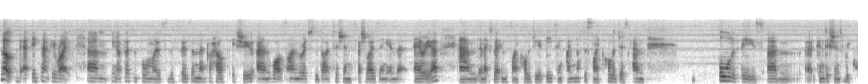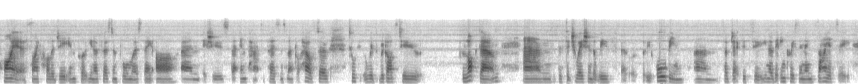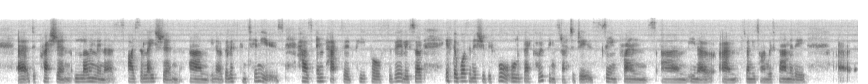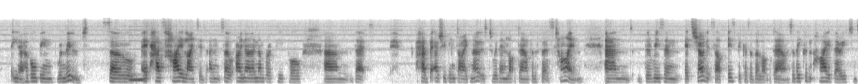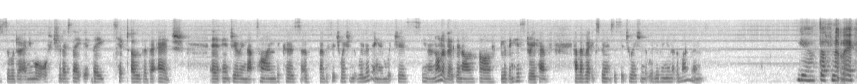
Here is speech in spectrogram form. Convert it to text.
no, exactly right. Um, you know, first and foremost, this is a mental health issue. And whilst I'm a registered dietitian specializing in the area and an expert in the psychology of eating, I'm not a psychologist. And all of these um, uh, conditions require psychology input. You know, first and foremost, they are um, issues that impact a person's mental health. So, talk, with regards to lockdown and the situation that we've, uh, we've all been um, subjected to, you know, the increase in anxiety, uh, depression, loneliness, isolation, um, you know, the list continues, has impacted people severely. So, if there was an issue before, all of their coping strategies, seeing friends, um, you know, um, spending time with family, uh, you know, have all been removed so mm. it has highlighted, and so I know a number of people um, that have actually been diagnosed within lockdown for the first time. And the reason it's shown itself is because of the lockdown. So they couldn't hide their eating disorder anymore. Or should I say, it, they tipped over the edge uh, during that time because of, of, the situation that we're living in, which is, you know, none of us in our, our living history have, have ever experienced the situation that we're living in at the moment. Yeah, definitely.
